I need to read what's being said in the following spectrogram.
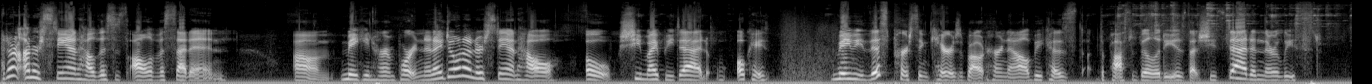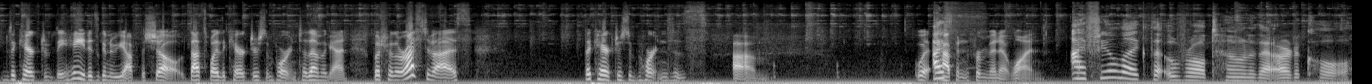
I don't understand how this is all of a sudden um, making her important. And I don't understand how, oh, she might be dead. Okay, maybe this person cares about her now because the possibility is that she's dead and their least the character they hate is going to be off the show. That's why the character's important to them again. But for the rest of us, the character's importance is um, what I- happened from minute one. I feel like the overall tone of that article,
